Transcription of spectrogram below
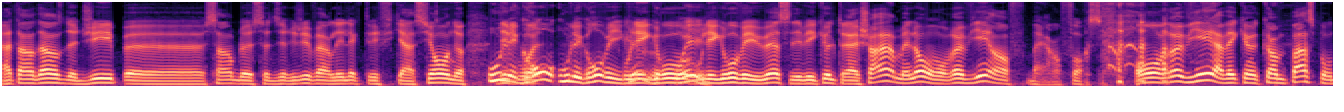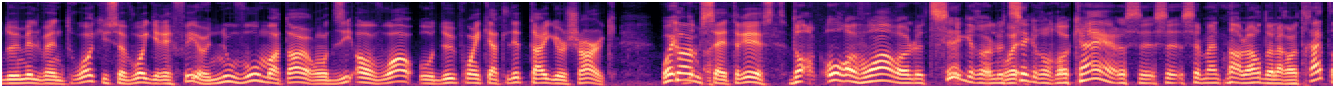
la tendance de Jeep euh, semble se diriger vers l'électrification. Ou les, gros, ou les gros véhicules. Ou les gros, Oui. ou les gros VUS, c'est des véhicules très chers, mais là, on revient en, ben, en force. on revient avec un Compass pour 2023 qui se voit greffer un nouveau moteur. On dit au revoir au 2.4 litres Tiger Shark. Oui, Comme donc- c'est triste. Donc, au revoir euh, le tigre, le tigre requin, c'est- c'est c'est maintenant l'heure de la retraite.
